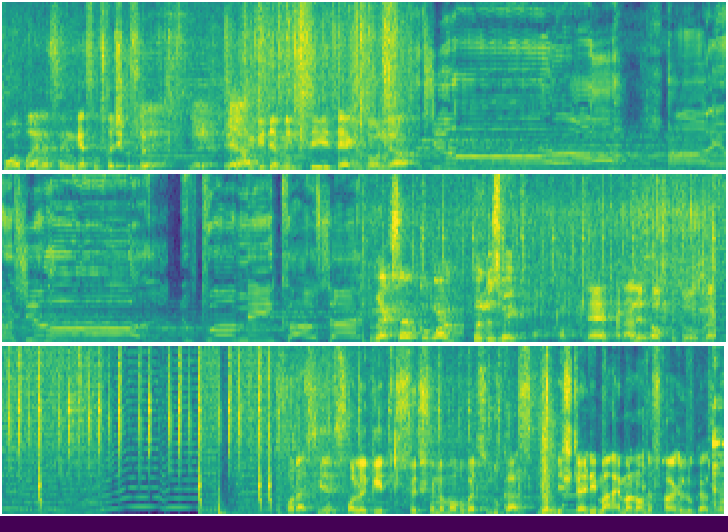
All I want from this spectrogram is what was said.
pur Brennnesseln gegessen, frisch gepflückt? Nee. Sehr Ja? viel Vitamin C, sehr gesund, ja? Du merkst ja, guck mal, Öl ist weg. Komm, ne, hat alles aufgesogen, ne? Bevor das hier ins Volle geht, switchen wir nochmal rüber zu Lukas. Ich stell dir mal einmal noch eine Frage, Lukas, ne?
